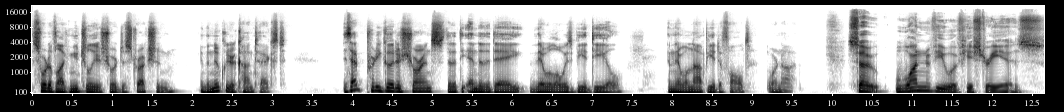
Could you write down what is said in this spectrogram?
sort of like mutually assured destruction in the nuclear context. Is that pretty good assurance that at the end of the day there will always be a deal and there will not be a default or not? So, one view of history is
